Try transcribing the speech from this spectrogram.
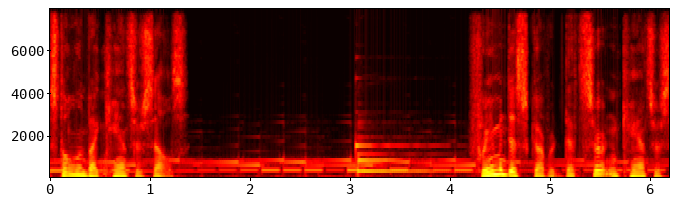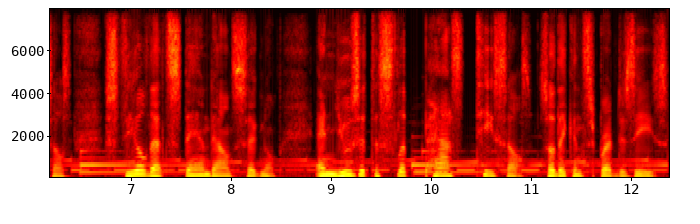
Stolen by cancer cells. Freeman discovered that certain cancer cells steal that stand down signal and use it to slip past T cells so they can spread disease.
